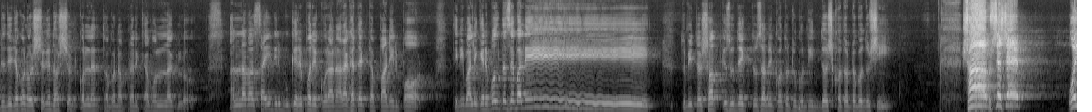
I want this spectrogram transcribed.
বেঁধে যখন ওর সঙ্গে ধর্ষণ করলেন, তখন আপনার কেমন লাগল? আল্লামা সাইদির বুকের পরে কোরআন আরাঘাতে একটা পানির পট। তিনি বালিকের বলতেছে বালিক তুমি তো সব কিছু দেখতেছ, আমি কতটুকু নির্দোষ, কতটুকু দোষী? সব শেষে ওই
